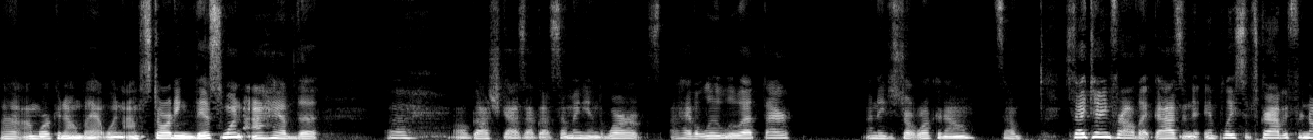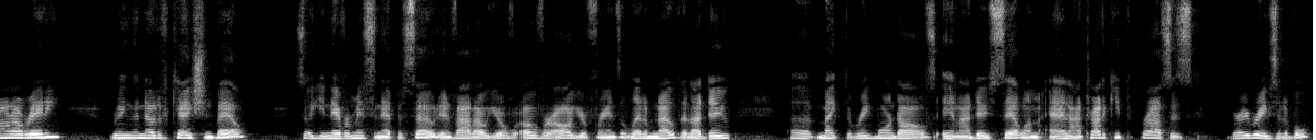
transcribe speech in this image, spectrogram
Uh, I'm working on that one. I'm starting this one. I have the, uh, oh gosh, guys, I've got so many in the works. I have a Lulu up there I need to start working on. So stay tuned for all that, guys. And, and please subscribe if you're not already. Ring the notification bell so you never miss an episode. Invite all your, over all your friends and let them know that I do uh, make the reborn dolls and I do sell them. And I try to keep the prices very reasonable.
